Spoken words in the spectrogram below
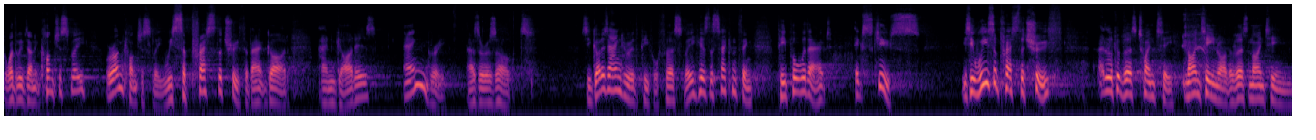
Whether we've done it consciously or unconsciously, we suppress the truth about God, and God is angry as a result. See, God is angry with people, firstly. Here's the second thing people without excuse. You see, we suppress the truth. Uh, look at verse 20, 19 rather, verse 19.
